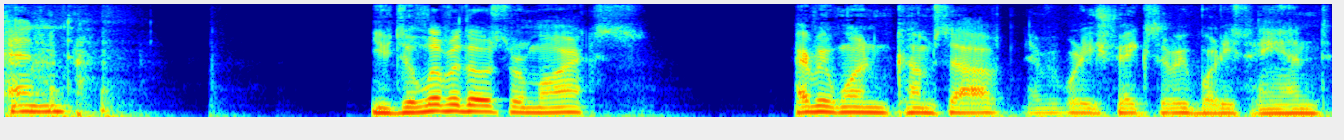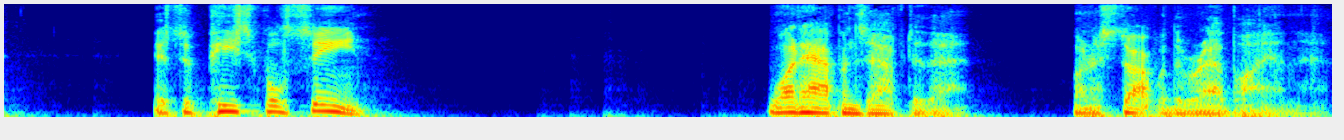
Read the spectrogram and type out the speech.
And You deliver those remarks. Everyone comes out. Everybody shakes everybody's hand. It's a peaceful scene. What happens after that? I'm going to start with the rabbi on that.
